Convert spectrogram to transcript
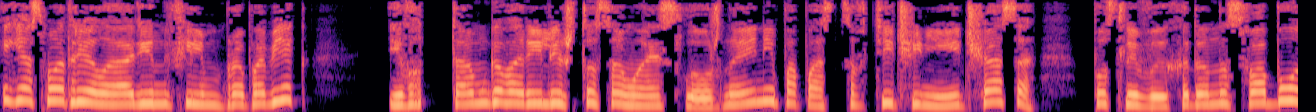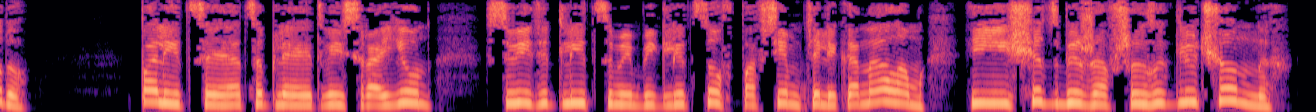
«Я смотрела один фильм про побег, и вот там говорили, что самое сложное — не попасться в течение часа после выхода на свободу. Полиция оцепляет весь район, светит лицами беглецов по всем телеканалам и ищет сбежавших заключенных.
